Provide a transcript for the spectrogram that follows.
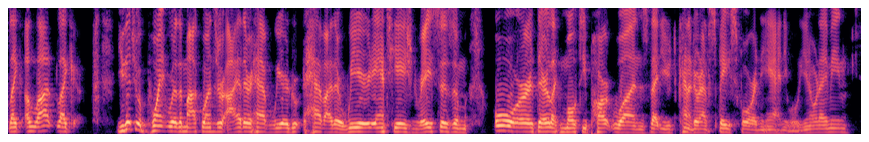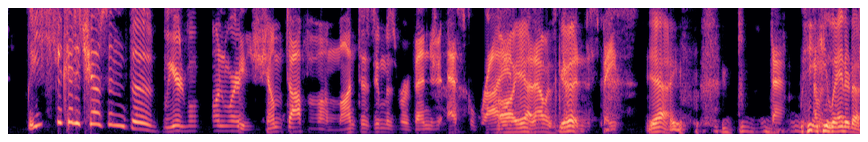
like a lot like you get to a point where the Mach ones are either have weird have either weird anti-Asian racism or they're like multi-part ones that you kind of don't have space for in the annual. You know what I mean? You could have chosen the weird one where he jumped off of a Montezuma's Revenge esque ride. Oh yeah, that was good. Space. Yeah, he That- he, that he landed a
